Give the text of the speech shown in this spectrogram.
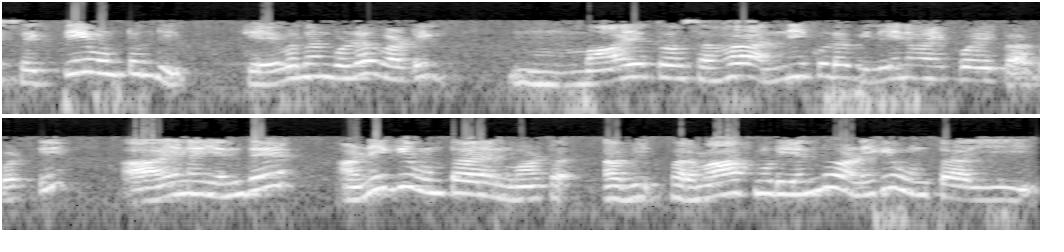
శక్తి ఉంటుంది. కేవలం కూడా వాటి మాయతో సహా అన్ని కూడా విలీనమైపోయాయి కాబట్టి ఆయన ఎందే అణిగి ఉంటాయన్నమాట. అవి పరమాత్ముడి ఎందు అణిగి ఉంటాయి.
